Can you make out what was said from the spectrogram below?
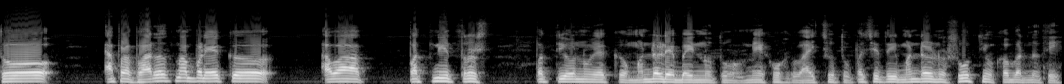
તો આપણા ભારતમાં પણ એક આવા પત્ની ત્રસ્ત પતિઓનું એક મંડળે બન્યું હતું. મેં એક વખત વાંચ્યું હતું. પછી તે મંડળનું શું થયું ખબર નથી.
